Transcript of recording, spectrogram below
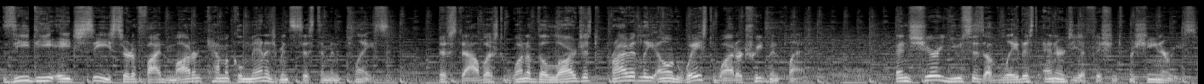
ZDHC certified modern chemical management system in place, established one of the largest privately owned wastewater treatment plant, ensure uses of latest energy efficient machineries,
